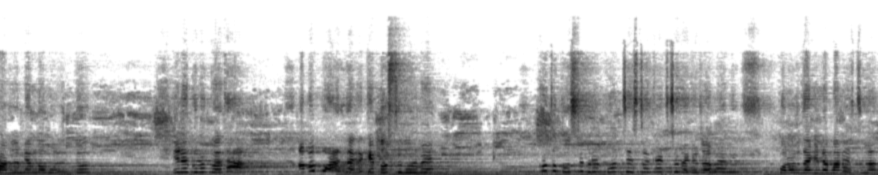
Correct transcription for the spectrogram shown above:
পাগল মেম্বা বলেন তো এটা কোনো কথা? আমার পড়ার জায়গাকে কষ্ট করবে? কত কষ্ট করে পঞ্চাশ টাকা একশো টাকা জমা আমি পড়ার জায়গাটা বানাইছিলাম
